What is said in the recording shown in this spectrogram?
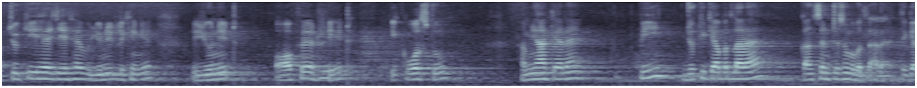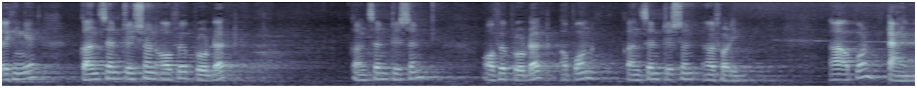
अब चूँकि है, ये है यूनिट लिखेंगे unit of a rate equals to हम यहाँ कह रहे हैं पी जो कि क्या बतला रहा है? कंसनट्रेशन को बतला रहा है। तो क्या लिखेंगे? Concentration of a product concentration of a product upon concentration sorry upon time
